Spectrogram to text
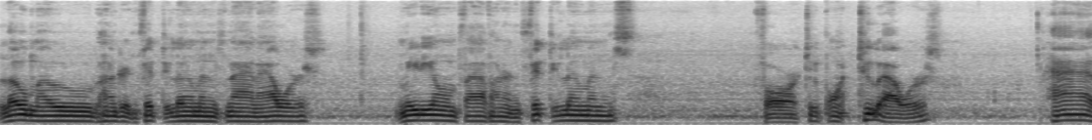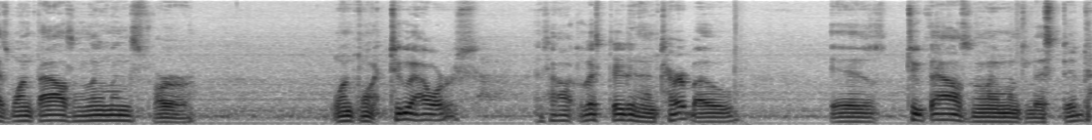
low mode 150 lumens 9 hours. Medium 550 lumens for 2.2 hours. High is 1000 lumens for 1.2 hours. That's how it's listed. And then turbo is 2000 lumens listed.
